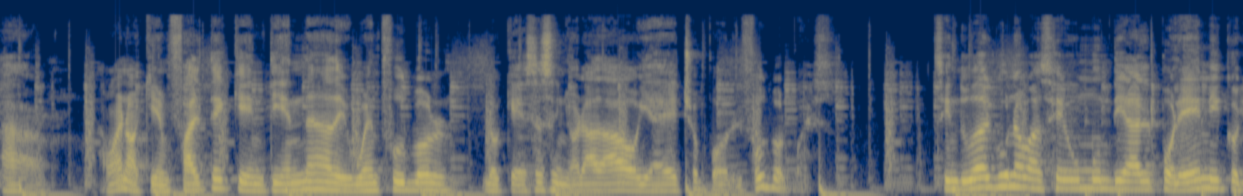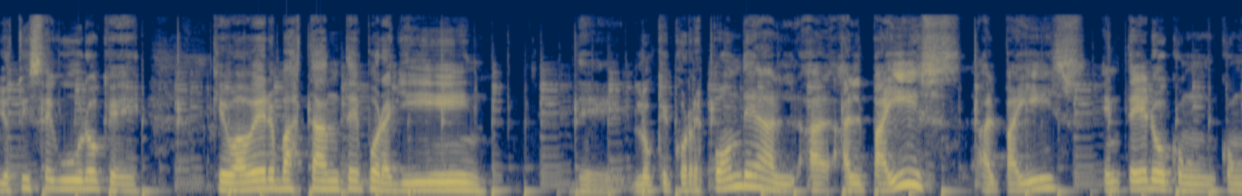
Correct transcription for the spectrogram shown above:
a, bueno, a quien falte que entienda de buen fútbol lo que ese señor ha dado y ha hecho por el fútbol, pues. Sin duda alguna va a ser un mundial polémico. Yo estoy seguro que, va a haber bastante por allí de lo que corresponde al, país, al país entero, con, con,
